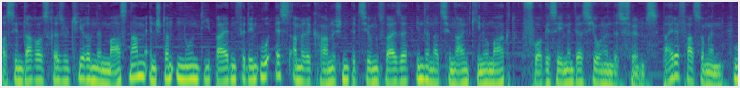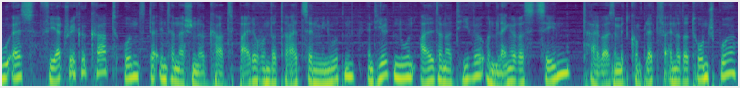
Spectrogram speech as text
Aus den daraus resultierenden Maßnahmen entstanden nun die beiden für den US-amerikanischen bzw. internationalen Kinomarkt vorgesehenen Versionen des Films. Beide Fassungen, US Theatrical Cut und der International Cut, beide 113 Minuten, enthielten nun alternative und längere Szenen, teilweise mit komplett veränderter Tonspur,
